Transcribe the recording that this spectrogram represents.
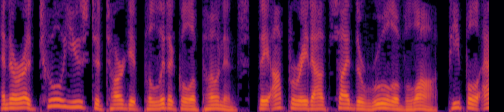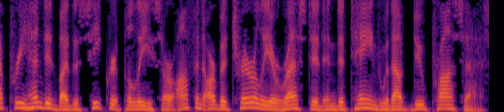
and are a tool used to target political opponents. They operate outside the rule of law. People apprehended by the secret police are often arbitrarily arrested and detained without due process.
